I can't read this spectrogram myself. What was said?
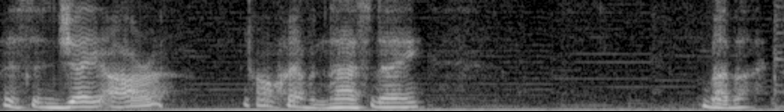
This is JR. Y'all have a nice day. Bye-bye.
